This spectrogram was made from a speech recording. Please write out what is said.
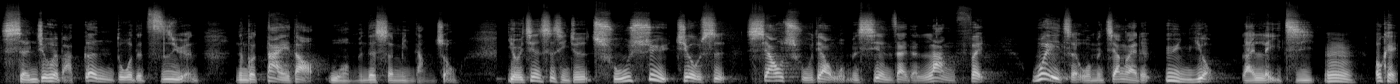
神就会把更多的资源能够带到我们的生命当中。有一件事情就是储蓄，就是消除掉我们现在的浪费。为着我们将来的运用来累积，嗯，OK，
